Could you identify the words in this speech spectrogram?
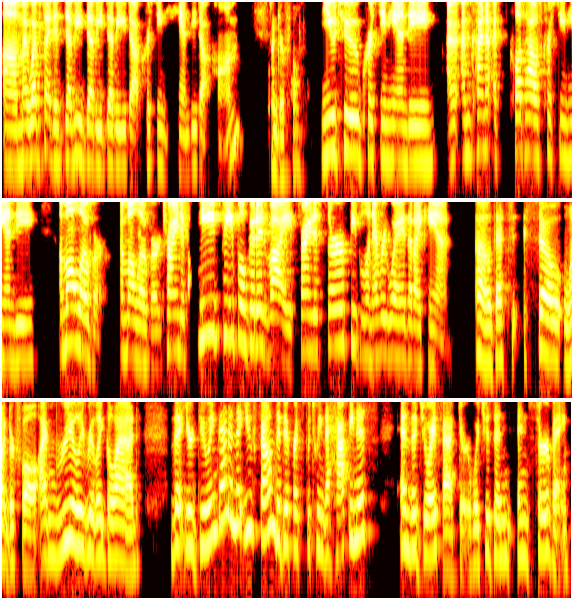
Um, my website is www.christinehandy.com. Wonderful. YouTube, Christine Handy. I, I'm kind of Clubhouse, Christine Handy. I'm all over. I'm all over trying to feed people good advice, trying to serve people in every way that I can. Oh, that's so wonderful. I'm really, really glad that you're doing that and that you found the difference between the happiness and the joy factor, which is in, in serving.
